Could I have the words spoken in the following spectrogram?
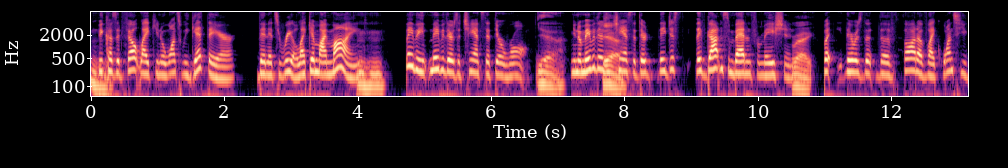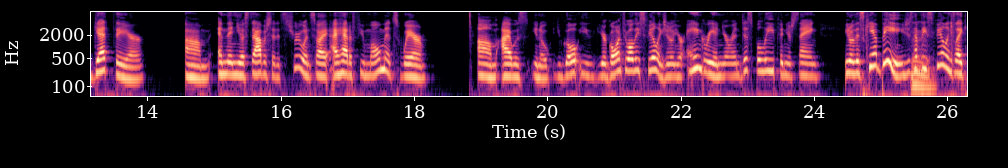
Mm-hmm. because it felt like you know once we get there, then it's real. Like in my mind, Mm-hmm. maybe maybe there's a chance that they're wrong. yeah. You know, maybe there's Yeah. a chance that they're they just they've gotten some bad information. Right. But there was the the thought of like once you get there, um, and then you establish that it's true. And so I, I had a few moments where um, I was, you know, you go you you're going through all these feelings. You know, you're angry and you're in disbelief and you're saying, you know, this can't be. You just have these feelings like,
